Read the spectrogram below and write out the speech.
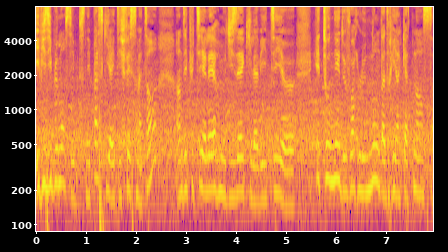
Et visiblement, ce n'est pas ce qui a été fait ce matin. Un député LR me disait qu'il avait été euh, étonné de voir le nom d'Adrien Quatennens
